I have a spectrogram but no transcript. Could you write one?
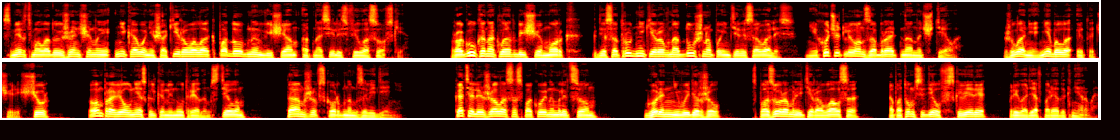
Смерть молодой женщины никого не шокировала, к подобным вещам относились философски. Прогулка на кладбище Морг, где сотрудники равнодушно поинтересовались, не хочет ли он забрать на ночь тело. Желания не было, это чересчур. Он провел несколько минут рядом с телом, там же, в скорбном заведении. Катя лежала со спокойным лицом. Горин не выдержал, с позором ретировался, а потом сидел в сквере, приводя в порядок нервы.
